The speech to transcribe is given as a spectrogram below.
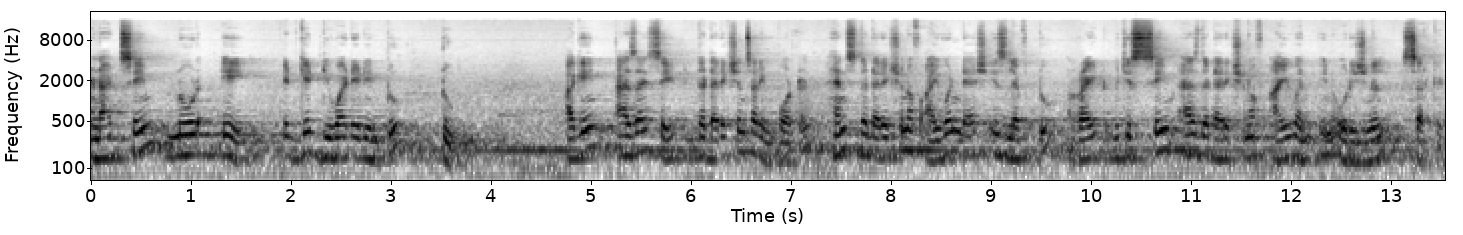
and at same node a it get divided into 2 Again, as I said, the directions are important. Hence, the direction of I1 dash is left to right, which is same as the direction of I1 in original circuit.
